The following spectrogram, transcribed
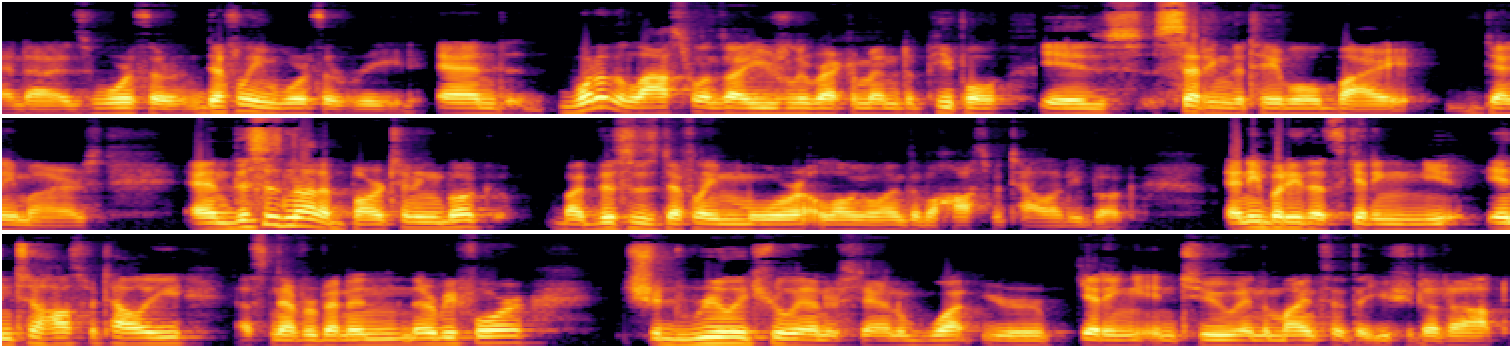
and uh, is worth a definitely worth a read. And one of the last ones I usually recommend to people is Setting the Table by Danny Meyers. And this is not a bartending book, but this is definitely more along the lines of a hospitality book. Anybody that's getting into hospitality that's never been in there before should really truly understand what you're getting into and the mindset that you should adopt.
